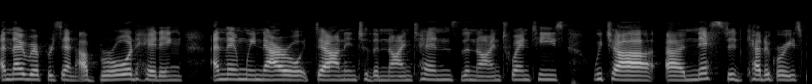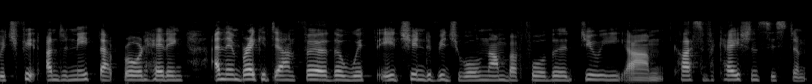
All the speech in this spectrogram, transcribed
and they represent a broad heading, and then we narrow it down into the 910s, the 920s, which are uh, nested categories which fit underneath that broad heading, and then break it down further with each individual number for the Dewey um, classification system.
